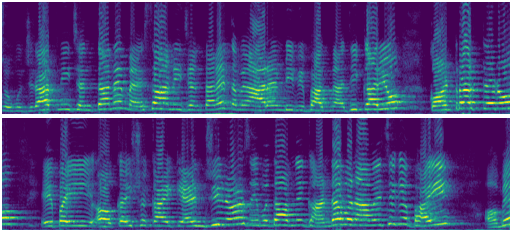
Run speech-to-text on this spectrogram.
છો. ગુજરાતની જનતાને, મહેસાણાની જનતાને તમે આરએનબી વિભાગના અધિકારીઓ, કોન્ટ્રાક્ટરો, એ પછી કહી શકાય કે એન્જિનિયર્સ, એ બધા અમને ગાંડા બનાવે છે કે ભાઈ, અમે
